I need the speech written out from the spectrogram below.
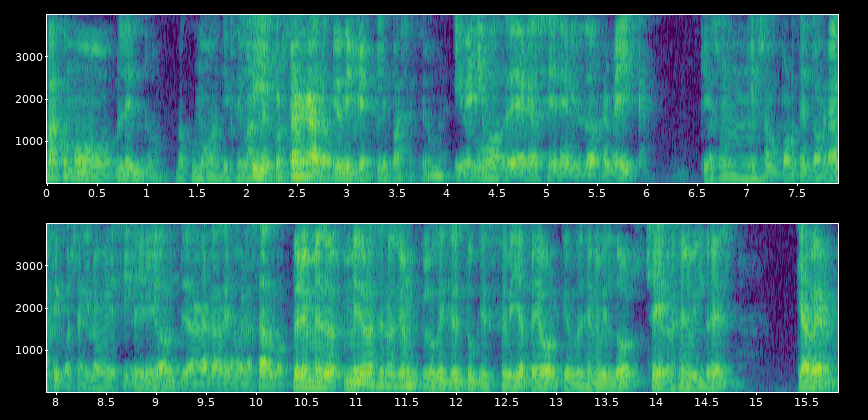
va como lento, va como a 15 Sí, imágenes por está segundo. raro. Yo dije, ¿qué le pasa a este hombre? Y venimos de Resident Evil 2 Remake, Que es un- que son portentos gráficos, o sea que lo ves y Sí. guion, te da ganas de abrazarlo. Pero me dio, me dio la sensación, lo que dices tú, que se veía peor que el Resident Evil 2 Sí. y el Resident Evil 3. Que a ver,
